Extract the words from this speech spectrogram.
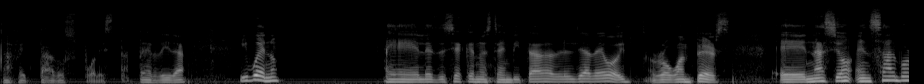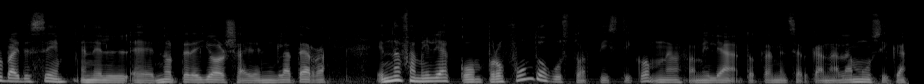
afectados por esta pérdida. Y bueno, eh, les decía que nuestra invitada del día de hoy, Rowan Pierce, eh, nació en Salford by the Sea, en el norte de Yorkshire, en Inglaterra, en una familia con profundo gusto artístico, una familia totalmente cercana a la música,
